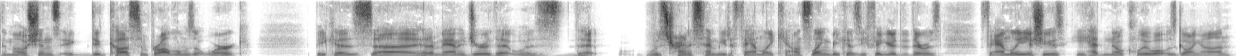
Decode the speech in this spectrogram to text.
the motions. It did cause some problems at work because uh, I had a manager that was that was trying to send me to family counseling because he figured that there was family issues. He had no clue what was going on.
